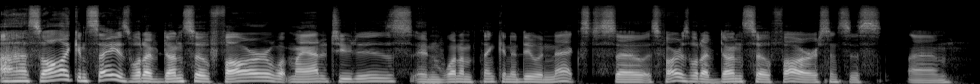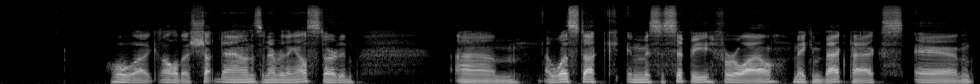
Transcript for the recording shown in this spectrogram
Uh, so all I can say is what I've done so far, what my attitude is, and what I'm thinking of doing next. So as far as what I've done so far since this um, whole like all the shutdowns and everything else started, um, I was stuck in Mississippi for a while making backpacks, and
